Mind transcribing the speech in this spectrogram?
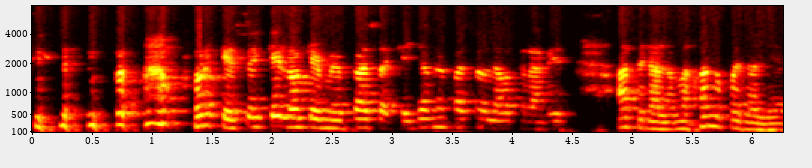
porque sé que lo que me pasa, que ya me pasó la otra vez. Ah, pero a lo mejor lo puedo leer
